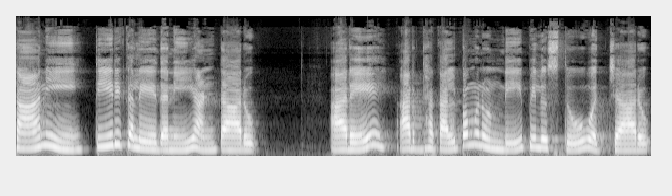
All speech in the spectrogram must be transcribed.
కానీ తీరిక లేదని అంటారు. అరే అర్ధకల్పము నుండి పిలుస్తూ వచ్చారు.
